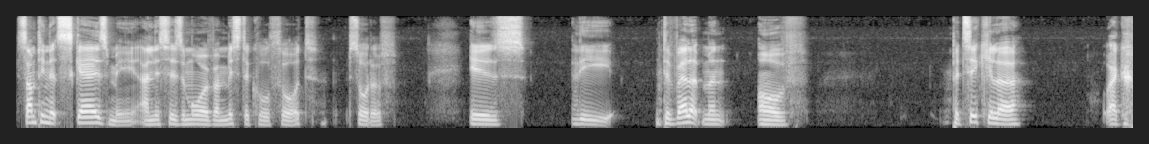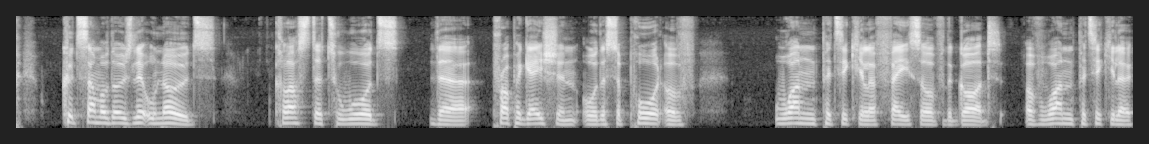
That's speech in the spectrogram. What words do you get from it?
something that scares me and this is more of a mystical thought sort of is the development of particular like could some of those little nodes cluster towards the propagation or the support of one particular face of the god of one particular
